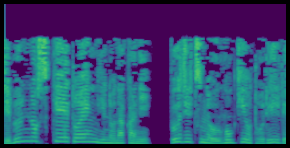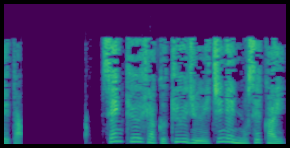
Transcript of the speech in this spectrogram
自分のスケート演技の中に武術の動きを取り入れた。1991年の世界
